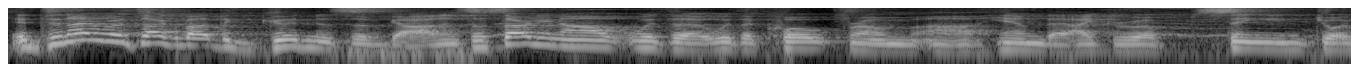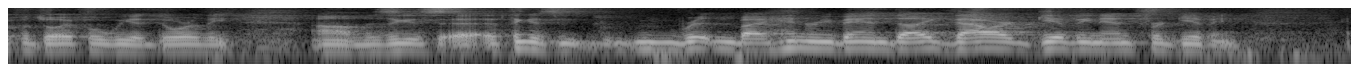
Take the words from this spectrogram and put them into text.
And tonight we're going to talk about the goodness of God. And so, starting out with a, with a quote from uh, hymn that I grew up singing, Joyful, Joyful, We Adore Thee. Um, I think it's written by Henry Van Dyke Thou art giving and forgiving,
